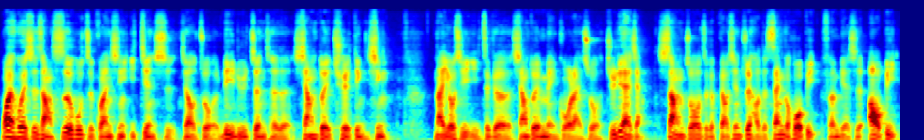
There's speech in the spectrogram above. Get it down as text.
外汇市场似乎只关心一件事，叫做利率政策的相对确定性。那尤其以这个相对美国来说，举例来讲，上周这个表现最好的三个货币分别是澳币、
